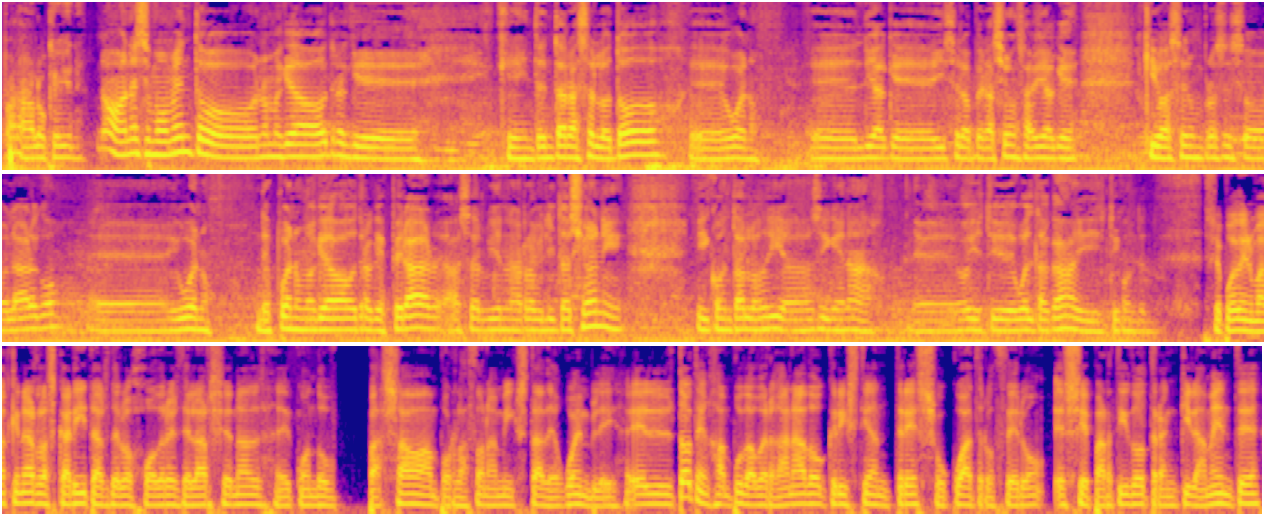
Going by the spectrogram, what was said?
para lo que viene. No, en ese momento no me quedaba otra que, que intentar hacerlo todo. Eh, bueno, eh, el día que hice la operación sabía que, que iba a ser un proceso largo eh, y bueno, después no me quedaba otra que esperar, hacer bien la rehabilitación y, y contar los días. Así que nada, hoy estoy de vuelta acá y estoy contento. Se pueden imaginar las caritas de los jugadores del Arsenal cuando pasaban por la zona mixta de Wembley. El Tottenham pudo haber ganado Christian 3 o 4-0 ese partido tranquilamente.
